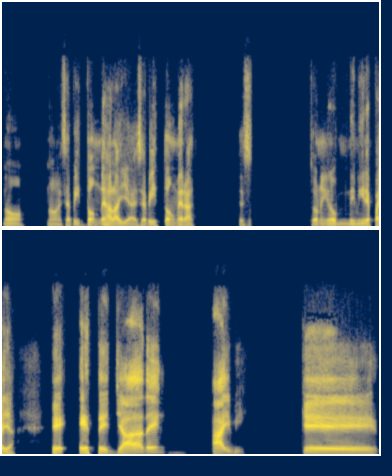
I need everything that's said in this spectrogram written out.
no, no, ese pistón déjalo allá, ese pistón, mira, eso, ni, ni mires para allá. Es este Jaden Ivy, que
